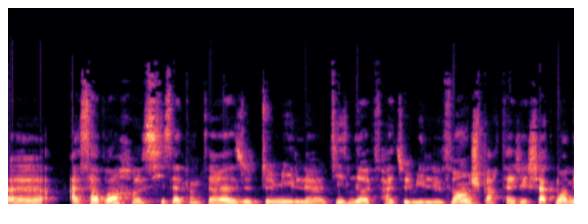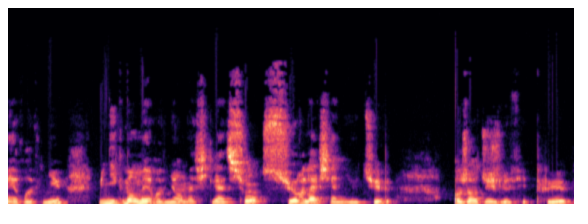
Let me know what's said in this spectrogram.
Euh, à savoir, si ça t'intéresse, de 2019 à 2020, je partageais chaque mois mes revenus, uniquement mes revenus en affiliation sur la chaîne YouTube. Aujourd'hui, je le fais plus.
